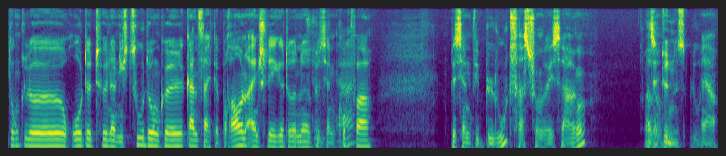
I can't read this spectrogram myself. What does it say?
dunkle rote Töne, nicht zu dunkel, ganz leichte Brauneinschläge drin, ein bisschen Kupfer, bisschen wie Blut fast schon, würde ich sagen. Also dünnes Blut. Ja.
